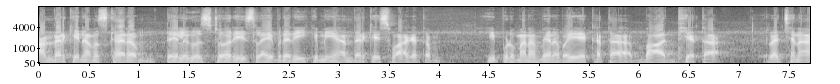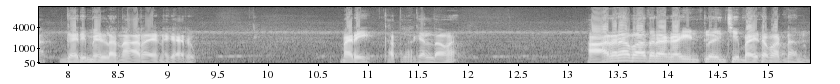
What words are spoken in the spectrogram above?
అందరికీ నమస్కారం. తెలుగు స్టోరీస్ లైబ్రరీకి మీ అందరికీ స్వాగతం. ఇప్పుడు మనం వినబోయే కథ బాధ్యత రచన గరిమెళ్ళ నారాయణ గారు. మరి కథలోకి వెళ్దామా? ఆదరాబాదరాగా ఇంట్లో నుంచి బయటపడ్డాను.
